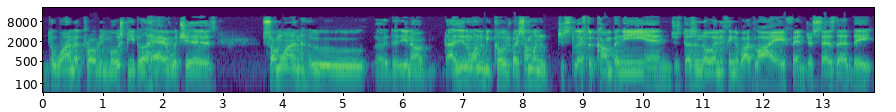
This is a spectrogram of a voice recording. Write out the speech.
the one that probably most people have, which is someone who, uh, you know, I didn't want to be coached by someone who just left a company and just doesn't know anything about life and just says that they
